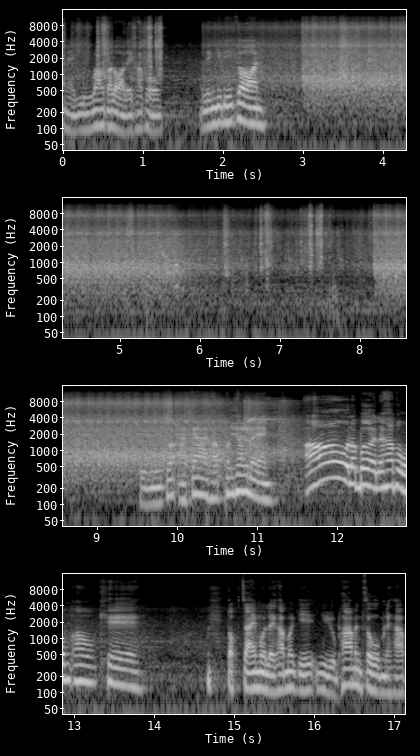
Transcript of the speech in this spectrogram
แหมยิงว่าวตลอดเลยครับผมเล็งดีๆก่อน ทีนี้ก็อาก้าครับค่อนข้างแรง เอ้าระเบิดเลยครับผม โอเค ตกใจหมดเลยครับเมื่อกี้ อยู่ๆภาพมันซูมนะครับ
